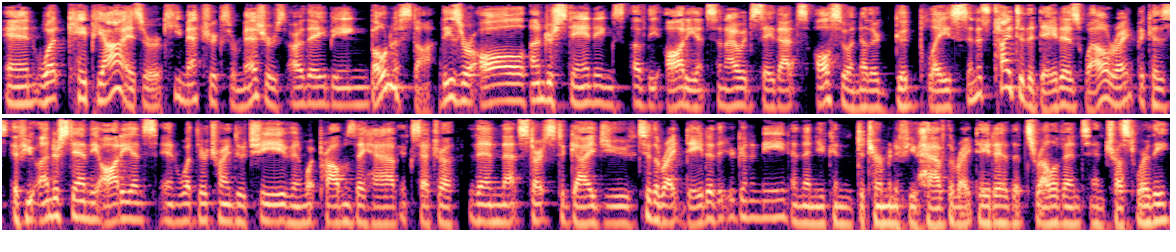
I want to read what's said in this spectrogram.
And what KPIs or key metrics or measures are they being bonused on? These are all understandings of the audience. And I would say that's also another good place. And it's tied to the data as well, right? Because if you understand the audience and what they're trying to achieve and what problems they have, etc., then that starts to guide you to the right data that you're going to need. And then you can determine if you have the right data that's relevant and trustworthy.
